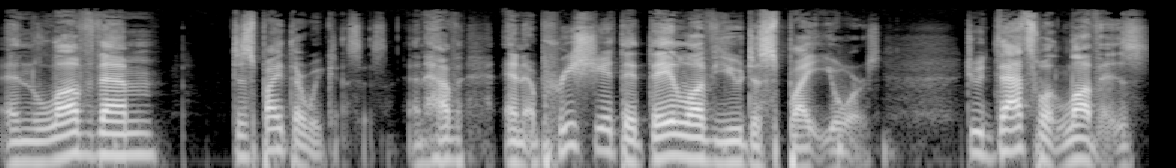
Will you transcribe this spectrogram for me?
and love them despite their weaknesses and have and appreciate that they love you despite yours. Dude, that's what love is.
